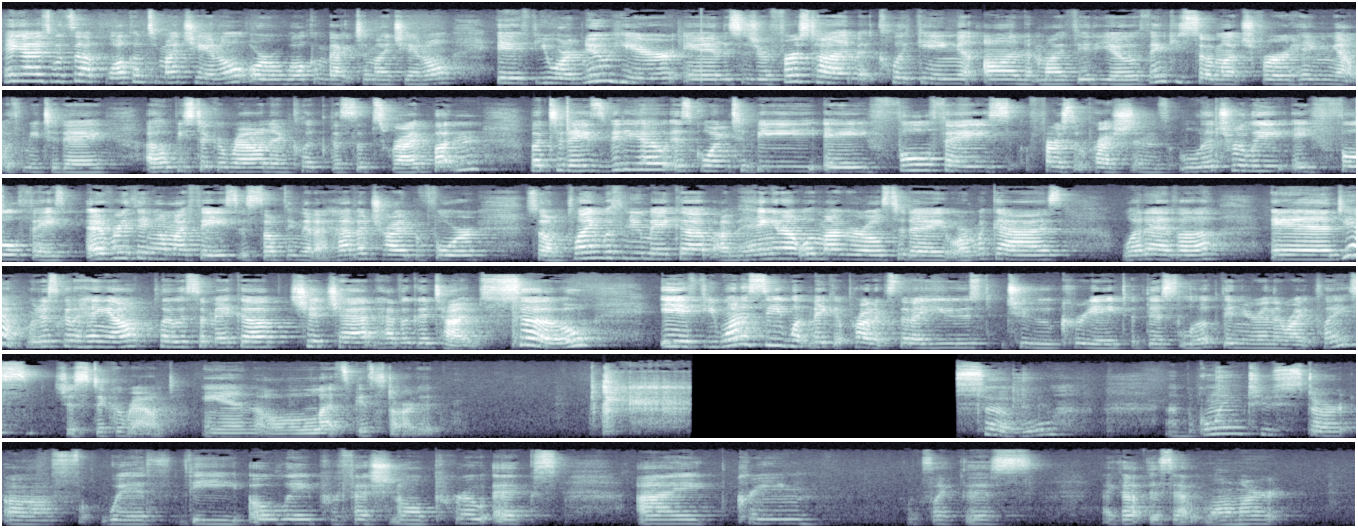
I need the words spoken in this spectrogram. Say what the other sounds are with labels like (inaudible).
Hey guys, what's up? Welcome to my channel or welcome back to my channel. If you are new here and this is your first time clicking on my video, thank you so much for hanging out with me today. I hope you stick around and click the subscribe button. But today's video is going to be a full face first impressions, literally a full face. Everything on my face is something that I haven't tried before. So I'm playing with new makeup. I'm hanging out with my girls today or my guys, whatever. And yeah, we're just gonna hang out, play with some makeup, chit chat, have a good time. So if you wanna see what makeup products that I used to create this look, then you're in the right place. Just stick around and let's get started. So I'm going to start off with the Olay Professional Pro X Eye Cream. Looks like this. I got this at Walmart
